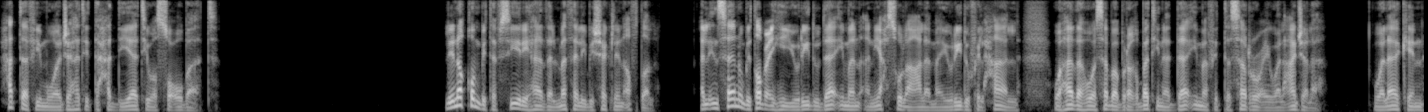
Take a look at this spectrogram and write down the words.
حتى في مواجهة التحديات والصعوبات. لنقم بتفسير هذا المثل بشكل أفضل. الإنسان بطبعه يريد دائما أن يحصل على ما يريد في الحال، وهذا هو سبب رغبتنا الدائمة في التسرع والعجلة. ولكن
